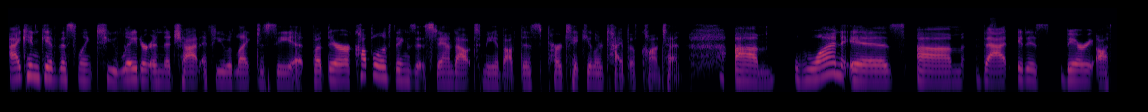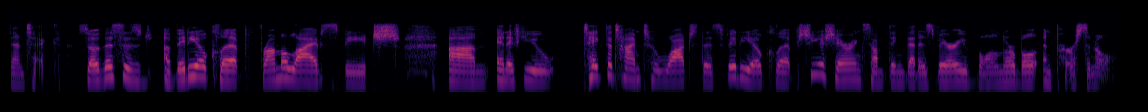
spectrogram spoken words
I can give this link to you later in the chat if you would like to see it, but there are a couple of things that stand out to me about this particular type of content. Um, one is um, that it is very authentic. So this is a video clip from a live speech. Um, and if you take the time to watch this video clip, she is sharing something that is very vulnerable and personal.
